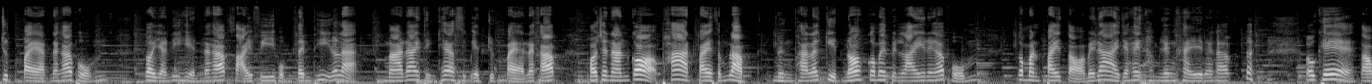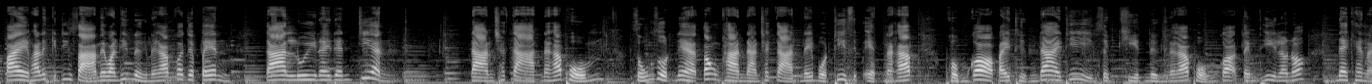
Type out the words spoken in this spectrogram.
12.8 นะครับผมก็อย่างที่เห็นนะครับ สายฟรีผมเต็มที่แล้วแหละ มาได้ถึงแค่ 11.8 นะครับ เพราะฉะนั้นก็พลาดไปสำหรับ 1 ภารกิจเนาะก็ไม่เป็นไรนะครับผมก็มันไปต่อไม่ได้จะให้ทำยังไงนะครับ โอเค ต่อไปภารกิจที่ 3 ในวันที่ 1 นะครับ ก็จะเป็นการลุยในเดนเจียนด่านชกาดนะครับผม สูงสุดเนี่ยต้องผ่านด่านชะกาดในบทที่ 11 นะครับ ผมก็ไปถึงได้ที่ 10ขีดหนึ่งนะครับ ผมก็เต็มที่แล้วเนาะได้แค่ไหน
